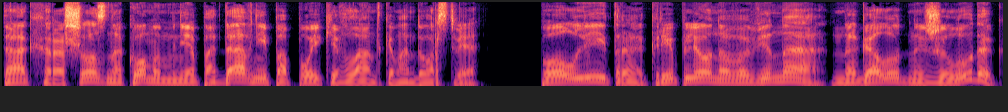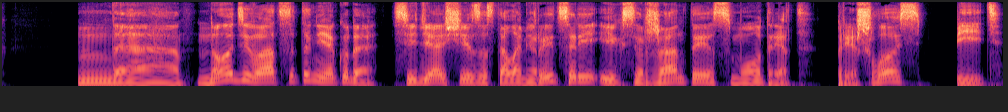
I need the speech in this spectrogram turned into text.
так хорошо знакомым мне по давней попойке в ланд-командорстве. Пол-литра крепленого вина на голодный желудок? да, но деваться-то некуда. Сидящие за столами рыцари и их сержанты смотрят. Пришлось пить.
